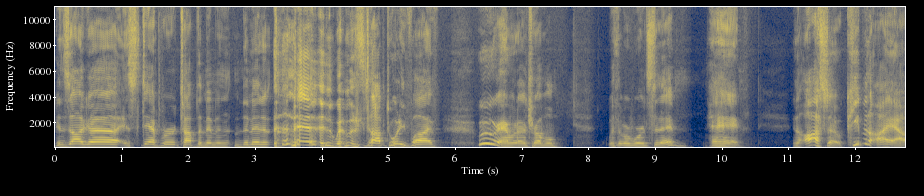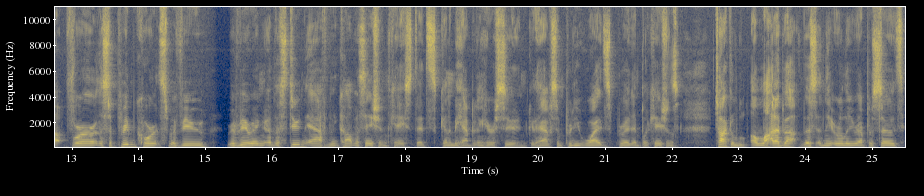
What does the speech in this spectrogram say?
Gonzaga and Stanford top the men, the men, men and women's top 25. We're having our trouble with our words today. Hey, hey. And also, keep an eye out for the Supreme Court's review reviewing of the student athlete compensation case that's going to be happening here soon. Could have some pretty widespread implications. Talked a lot about this in the earlier episodes.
